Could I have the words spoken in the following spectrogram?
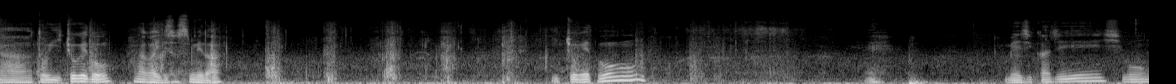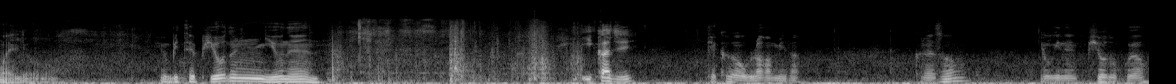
아, 또 이쪽에도 하나가 있었습니다. 이쪽에도 예, 매직까지 시공 완료. 이 밑에 비오는 이유는 이까지 데크가 올라갑니다. 그래서 여기는 비워뒀고요.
